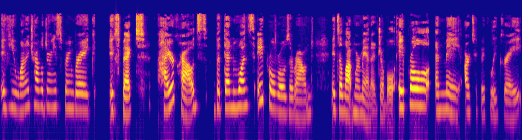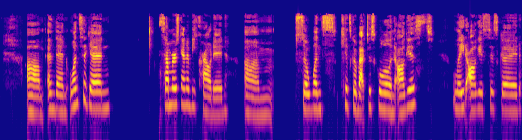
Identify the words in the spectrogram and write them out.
if you want to travel during spring break, expect higher crowds, but then once April rolls around, it's a lot more manageable. April and May are typically great. Um, and then once again, summer's going to be crowded. Um, so once kids go back to school in August, late August is good,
